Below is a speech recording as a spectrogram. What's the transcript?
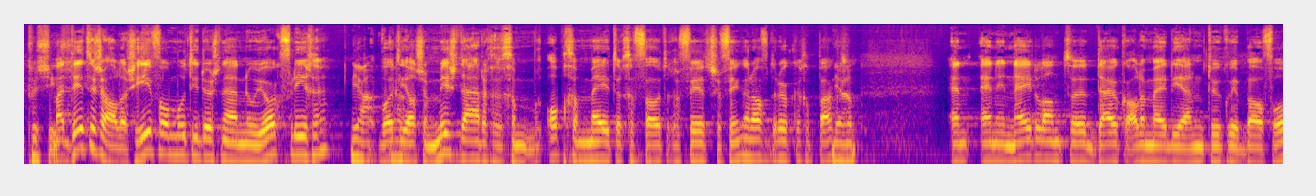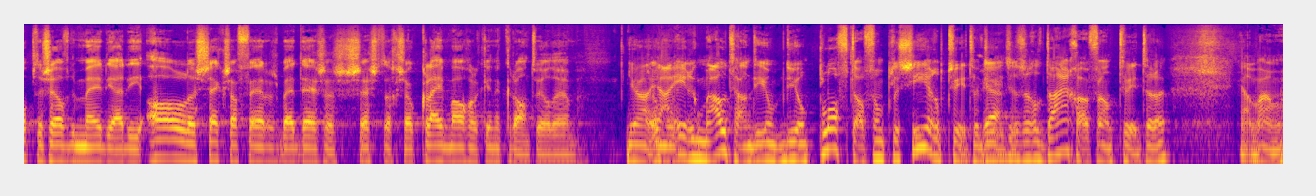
precies. Maar dit is alles. Hiervoor moet hij dus naar New York vliegen. Ja, Wordt ja. hij als een misdadiger gem- opgemeten, gefotografeerd, zijn vingerafdrukken gepakt. Ja. En, en in Nederland eh, duiken alle media natuurlijk weer bovenop. Dezelfde media die alle seksaffaires bij D66 zo klein mogelijk in de krant wilden hebben. Ja, Zo ja moet- Erik Mouthaan, die, die ontploft al van plezier op Twitter. Die Ja. is er al dagen over aan het twitteren. Ja, waarom,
